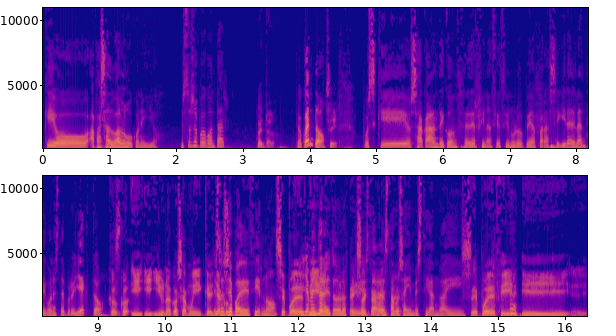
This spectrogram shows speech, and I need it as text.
que oh, ha pasado algo con ello. ¿Esto se puede contar? Cuéntalo. ¿Te lo cuento? Sí. Pues que os acaban de conceder financiación europea para seguir adelante con este proyecto. Co- co- y, una cosa muy que ya Esto se puede decir, ¿no? Se puede Que Yo me decir, entero de todos los periodistas, estamos ahí investigando ahí. Se puede decir y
